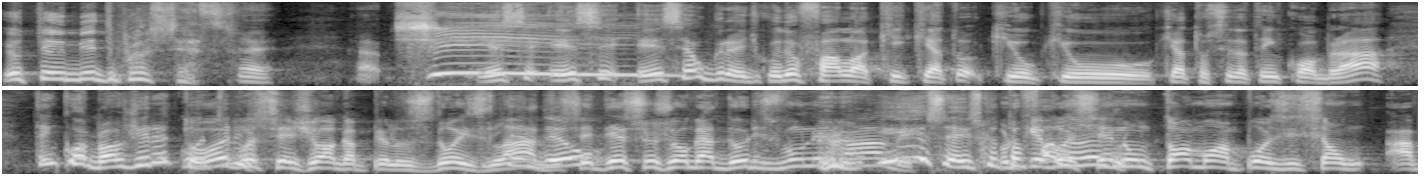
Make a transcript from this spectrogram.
Eu tenho medo de processo. É. Esse, esse, esse é o grande. Quando eu falo aqui que a, to- que, o, que, o, que a torcida tem que cobrar, tem que cobrar os Quando diretores. você joga pelos dois lados, Entendeu? você deixa os jogadores vulneráveis. Isso, é isso que eu tô Porque falando. você não toma uma posição a,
